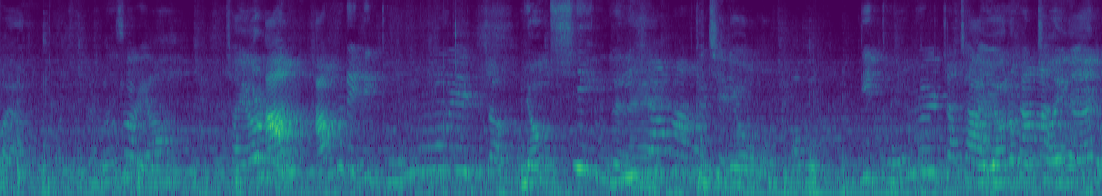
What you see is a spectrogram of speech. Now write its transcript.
가야 뭔 소리야? 자 여러분 아, 아무리 네 동물적 역시 이상한- 그치 리오. 어, 뭐. 네 동물적 자 여러분 저희는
